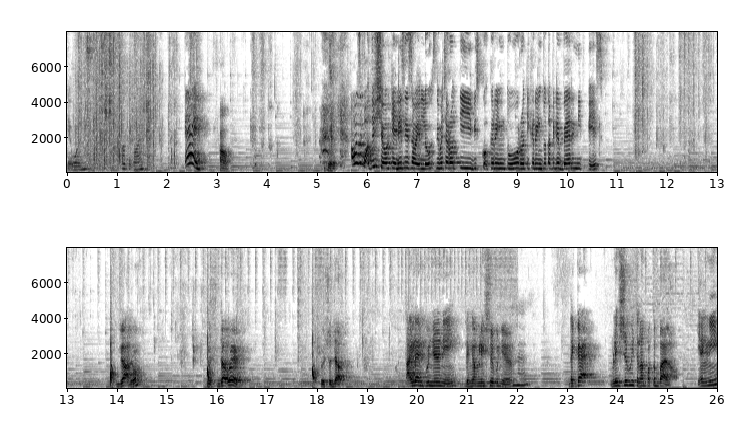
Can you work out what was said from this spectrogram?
Take one. I'll take one. Eh! Oh. Okay. I was about to show, okay, this is how it looks. Dia macam roti biskut kering tu, roti kering tu tapi dia very nipis. Sedap bro. Eh, sedap weh. Eh, sedap. Thailand punya ni dengan Malaysia punya, Mhm. dekat Malaysia punya terlampau tebal tau. Yang ni,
